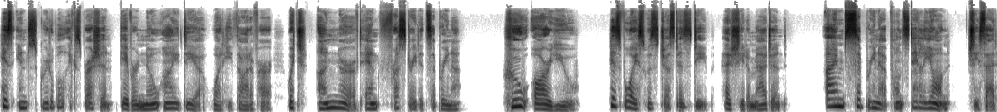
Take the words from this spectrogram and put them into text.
His inscrutable expression gave her no idea what he thought of her, which unnerved and frustrated Sabrina. Who are you? His voice was just as deep as she'd imagined. I'm Sabrina Ponce de Leon, she said,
